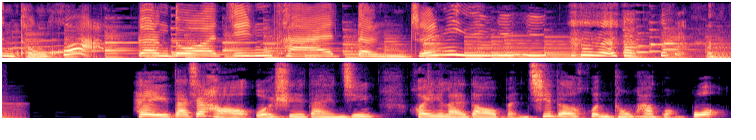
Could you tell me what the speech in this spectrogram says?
混童话，更多精彩等着你！嘿，大家好，我是大眼睛，欢迎来到本期的混童话广播。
